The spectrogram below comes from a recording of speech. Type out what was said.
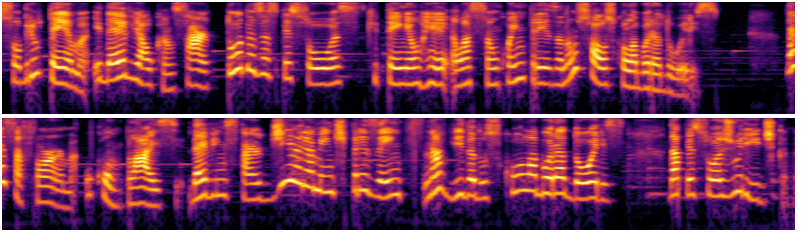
sobre o tema e deve alcançar todas as pessoas que tenham relação com a empresa, não só os colaboradores. Dessa forma, o compliance deve estar diariamente presentes na vida dos colaboradores da pessoa jurídica,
